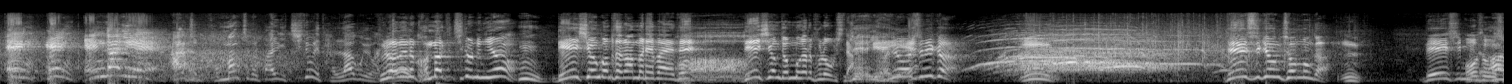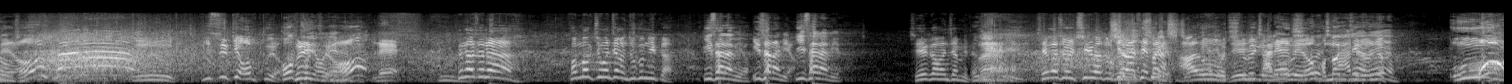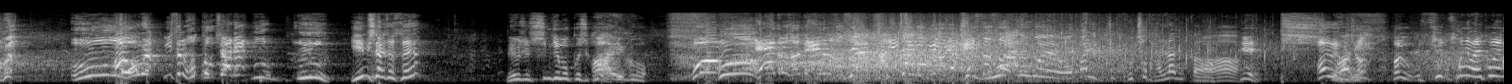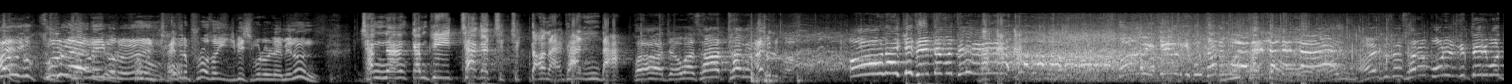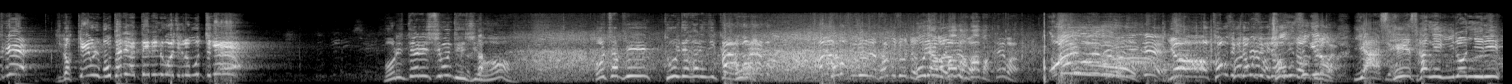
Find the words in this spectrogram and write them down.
엥엥 엥간이. 아좀 건망증을 빨리 치료해 달라고요. 그러면은 건망증 치료는요. 음. 내시경 검사를 한번 해봐야 돼. 내시경 전문가를 불러봅시다. 예, 예. 안녕하십니까? 응. 내시경 전문가 응. 내시입니다. 어서 오세요. 아, 음. 있을 게 없고요. 없고요. 그랬죠. 예. 네. 그나저나 건망증 환자가 누굽니까? 이 사람이요. 이 사람이요. 이 사람이요. 제가 환자입니다. 네. 제가 저를 치료하도록 치료하세요, 빨리. 아유, 치료를 내시경. 잘해야 돼요. 치료를 건망증 잘해야 치료는요. 돼. 오! 오! 아유, 뭐야? 이 사람 헛꿈질 하네? 임신하셨어요? 내 요즘 신게 먹고 싶고. 아이고. 어? 애 들어섰네, 애 들어섰어. 야 갑자기 애 지금 뭐. 하는 거예요? 빨리 좀 고쳐 달라니까. 예. 아유, 아유, 아유, 손, 손이 많이 꼬였네. 아유, 이거 풀어야 돼. 이거를. 어. 제대로 풀어서 입에 집어넣으려면은 장난감 기차가 칙칙 떠나간다. 과자와 사탕을 아유, 어, 나 이렇게 됐다 못해. 너는 왜 이렇게 못하는 거야? 맨날 맨날. 아이 그저 사람 머리 이렇게 때리면 어떡해? 네가 게임을 못하니까 때리는 거지, 그럼 어떡해? 머리 때리시면 되죠. 어차피 돌대가리니까. 아, 뭐야, 뭐. 아, 다 부서져, 다 부서져. 어디 한번 봐봐, 봐봐. 때려봐. 아이고. 야, 정수기, 정수기, 정수기로. 야 세상에 이런 일이.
